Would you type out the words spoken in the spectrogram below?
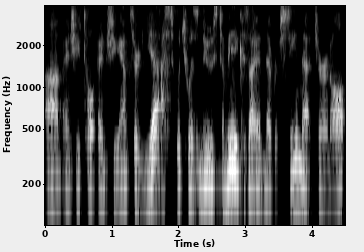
Um, and she told and she answered yes which was news to me because i had never seen that journal.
